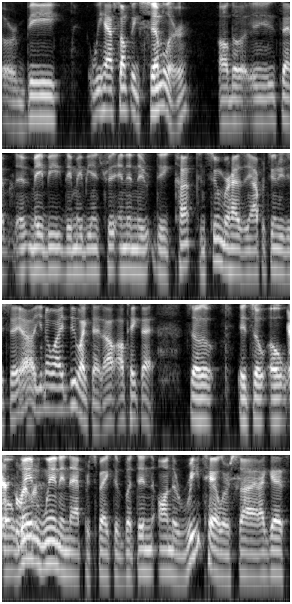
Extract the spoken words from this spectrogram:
or b we have something similar, although it's that it may be they may be interested, and then the the consumer has the opportunity to say, oh, you know, I do like that, I'll, I'll take that. So it's a, a, a win-win in that perspective. But then on the retailer side, I guess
